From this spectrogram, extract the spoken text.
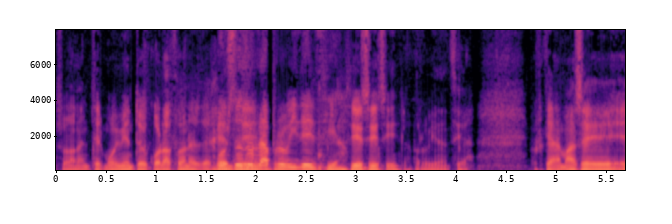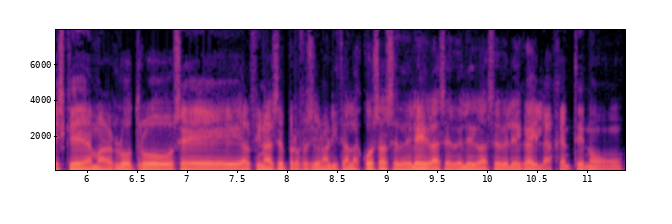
solamente el movimiento de corazones de gente. Vosotros la providencia. Sí, sí, sí, la providencia. Porque además eh, es que además lo otro, se, al final se profesionalizan las cosas, se delega, se delega, se delega y la gente no,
